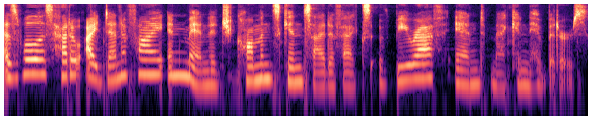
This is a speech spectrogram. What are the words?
as well as how to identify and manage common skin side effects of BRAF and MEK inhibitors.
